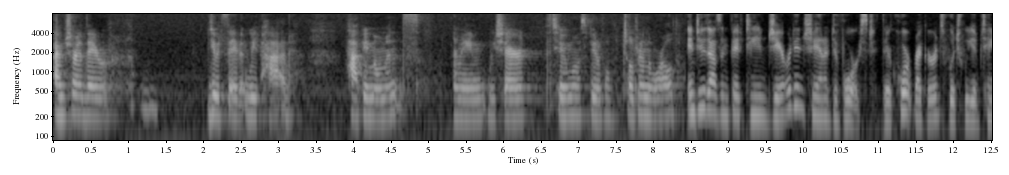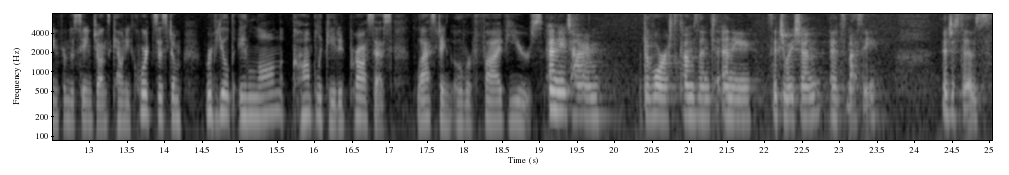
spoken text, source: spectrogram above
I'm sure they you would say that we've had happy moments. I mean, we shared two most beautiful children in the world. In 2015, Jared and Shanna divorced. Their court records, which we obtained from the St. Johns County court system, revealed a long, complicated process lasting over five years. Anytime divorce comes into any situation, it's messy. It just is.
